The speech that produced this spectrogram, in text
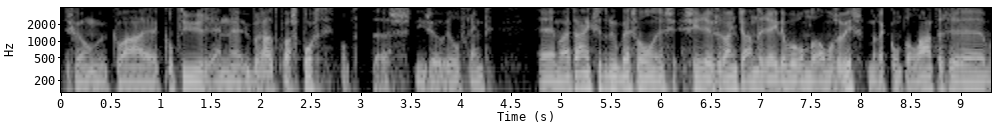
Dus gewoon qua cultuur en überhaupt qua sport, want dat is niet zo heel vreemd. Uh, maar uiteindelijk zit er nog best wel een serieus randje aan de reden waarom dat allemaal zo is. Maar dat komt dan later uh,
